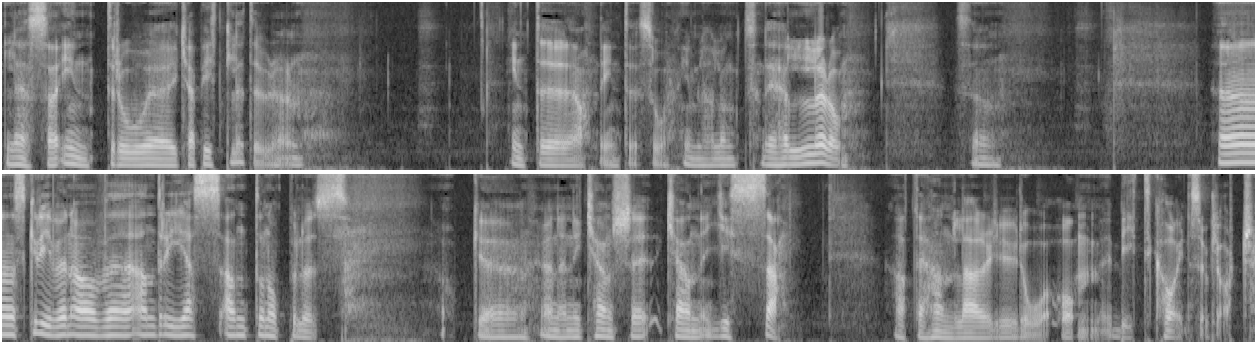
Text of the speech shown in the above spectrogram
läsa introkapitlet ur här. Inte, ja, det är inte så himla långt det heller då. Så. Uh, skriven av uh, Andreas Antonopoulos. Och eh, uh, inte, ni kanske kan gissa att det handlar ju då om bitcoin såklart.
